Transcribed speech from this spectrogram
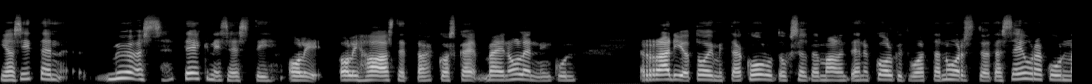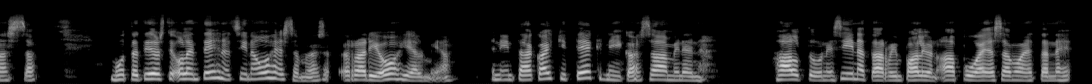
Ja sitten myös teknisesti oli, oli haastetta, koska mä en ole niin kuin radiotoimittaja koulutukselta. Mä olen tehnyt 30 vuotta nuorisotyötä seurakunnassa, mutta tietysti olen tehnyt siinä ohessa myös radio-ohjelmia. Niin tämä kaikki tekniikan saaminen haltuun, niin siinä tarvin paljon apua ja samoin, että tänne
